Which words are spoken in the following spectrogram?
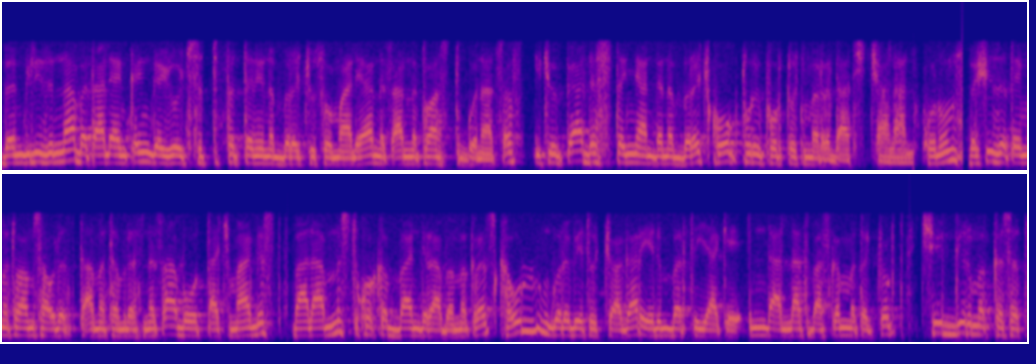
በእንግሊዝና በጣሊያን ቀኝ ገዢዎች ስትፈተን የነበረችው ሶማሊያ ነጻነቷን ስትጎናጸፍ ኢትዮጵያ ደስተኛ እንደነበረች ከወቅቱ ሪፖርቶች መረዳት ይቻላል። ሆኖም በሺ ዘጠኝ መቶ ሀምሳ ሁለት ዓመተ ምህረት ነጻ በወጣች ማግስት ባለ አምስት ኮከብ ባንዲራ በመቅረጽ ከሁሉም ጎረቤቶቿ ጋር የድንበር ጥያቄ እንዳላት ባስቀመጠች ወቅት ችግር መከሰቱ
